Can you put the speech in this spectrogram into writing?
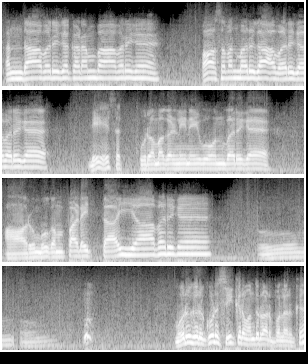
கந்தா வருக கடம்பா வருக. வாசவன் மருகா வருக வருக. தேச குரமகள் நினைவோன் வருக. ஆறுமுகம் படைத்த ஐயா வருக. ஓம் ஓம். முருகர் கூட சீக்கிரம் வந்துடுவார் போல இருக்கு.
